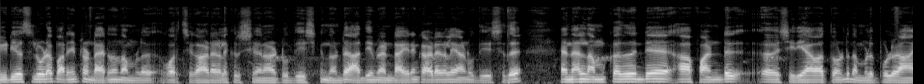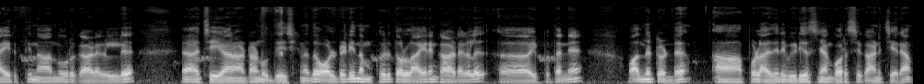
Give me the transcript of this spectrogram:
വീഡിയോസിലൂടെ പറഞ്ഞിട്ടുണ്ടായിരുന്നു നമ്മൾ കുറച്ച് കാടകളെ കൃഷി ചെയ്യാനായിട്ട് ഉദ്ദേശിക്കുന്നുണ്ട്. ആദ്യം രണ്ടായിരം കാടകളെയാണ് ഉദ്ദേശിച്ചത്. എന്നാൽ നമുക്കതിന്റെ ആ ഫണ്ട് ശരിയാവാത്തതുകൊണ്ട് നമ്മളിപ്പോൾ ഒരു ആയിരത്തി നാനൂറ് കാടകളിൽ ചെയ്യാനായിട്ടാണ് ഉദ്ദേശിക്കുന്നത്. ഓൾറെഡി നമുക്കൊരു തൊള്ളായിരം കാടകൾ ഇപ്പോൾ തന്നെ വന്നിട്ടുണ്ട്. അപ്പോൾ അതിന്റെ വീഡിയോസ് ഞാൻ കുറച്ച് കാണിച്ചു തരാം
